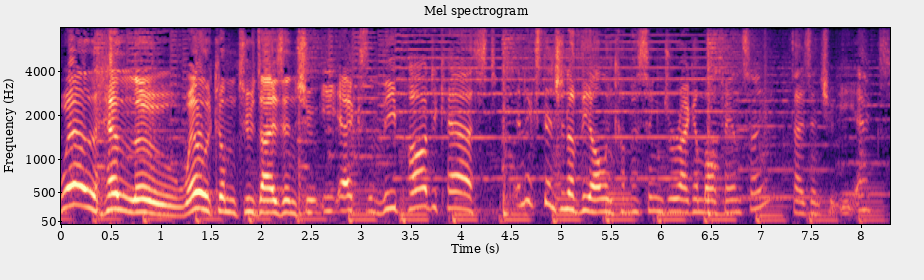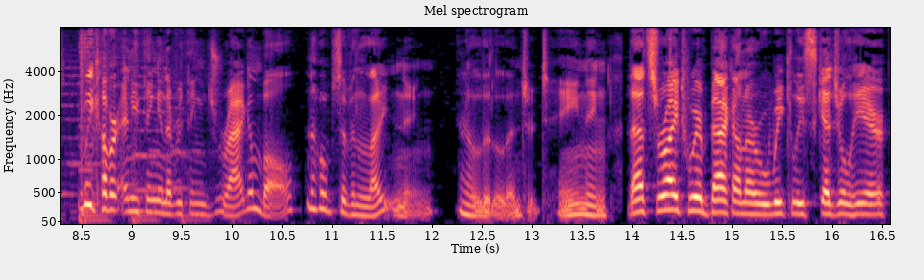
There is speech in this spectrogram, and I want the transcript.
Well, hello. Welcome to Daizenshuu EX, the podcast, an extension of the all-encompassing Dragon Ball fan site, Daizenshuu EX. We cover anything and everything Dragon Ball in the hopes of enlightening and a little entertaining. That's right, we're back on our weekly schedule here.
